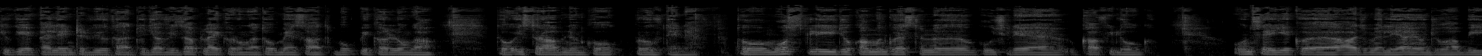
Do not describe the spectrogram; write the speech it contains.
کیونکہ پہلے انٹرویو تھا، تو جب ویزا اپلائی کروں گا تو میں ساتھ بک بھی کر لوں گا۔ تو اس طرح آپ نے ان کو پروف دینا ہے۔ تو موسٹلی جو کامن کویسٹن پوچھ رہے ہیں، کافی لوگ ان سے یہ آج میں لے آیا ہوں جواب بھی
